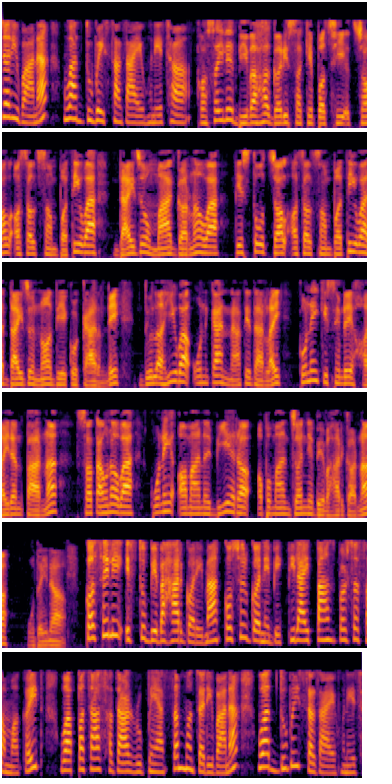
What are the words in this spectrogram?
जरिवाना वा दुवै सजाय हुनेछ। कसैले विवाह गरिसकेपछि चल अचल सम्पत्ति वा दाइजो माग गर्न वा त्यस्तो चल अचल सम्पत्ति वा दाइजो नदिएको कारणले दुलही वा उनका नातेदारलाई कुनै किसिमले हैरान पार्न सताउन वा कुनै अमानवीय र अपमानजन्य व्यवहार गर्न हुँदैन। कसैले यस्तो व्यवहार गरेमा कसुर गर्ने व्यक्तिलाई पाँच वर्षसम्म कैद वा पचास हजार रूपियाँसम्म जरिवाना वा दुवै सजाय हुनेछ।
